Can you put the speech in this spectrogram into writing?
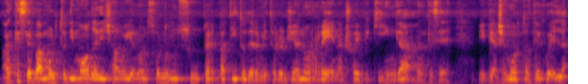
anche se va molto di moda, diciamo, io non sono un super patito della mitologia norrena, cioè vichinga, anche se mi piace molto anche quella,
